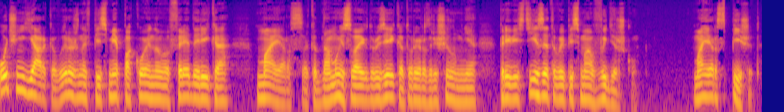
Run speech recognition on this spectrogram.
очень ярко выражена в письме покойного Фредерика Майерса к одному из своих друзей, который разрешил мне привести из этого письма выдержку. Майерс пишет.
